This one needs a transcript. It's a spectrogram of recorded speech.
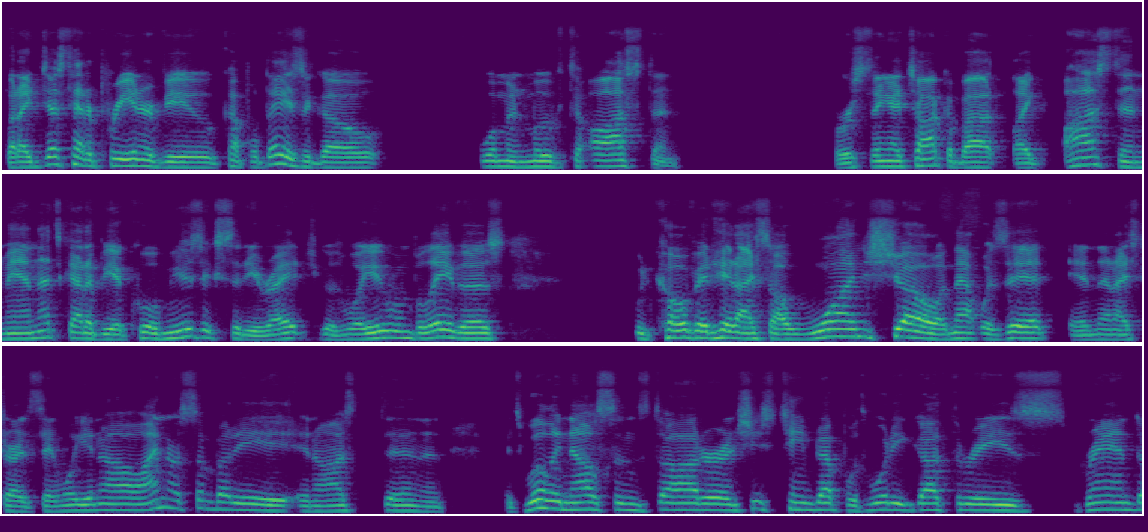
But I just had a pre-interview a couple days ago. Woman moved to Austin. First thing I talk about, like Austin, man, that's got to be a cool music city, right? She goes, "Well, you wouldn't believe this. When COVID hit, I saw one show, and that was it. And then I started saying, well, you know, I know somebody in Austin, and it's Willie Nelson's daughter, and she's teamed up with Woody Guthrie's grand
